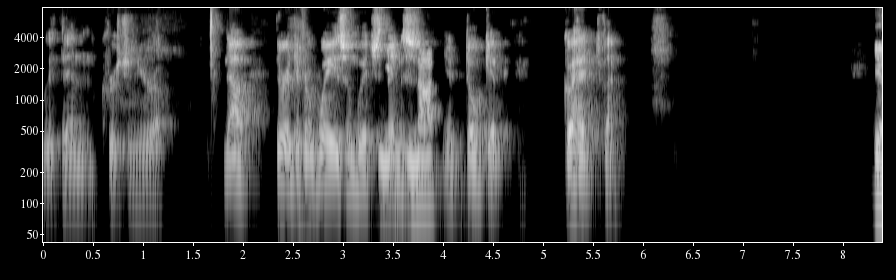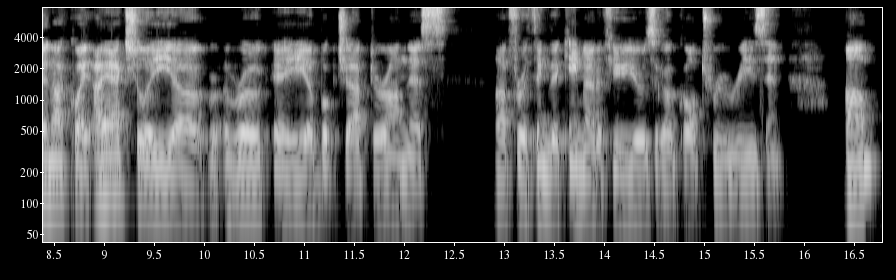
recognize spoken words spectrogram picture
within Christian Europe. Now, there are different ways in which things not, you know, don't get. Go ahead, Glenn. Yeah, not quite. I actually uh, wrote a, a, book chapter on this uh, for a thing that came out a few years ago called True Reason. Um,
